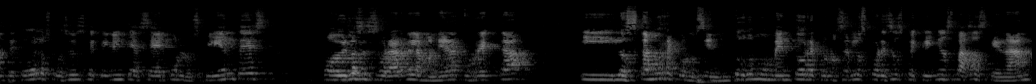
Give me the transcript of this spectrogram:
ante todos los procesos que tienen que hacer con los clientes, poderlos asesorar de la manera correcta y los estamos reconociendo en todo momento, reconocerlos por esos pequeños pasos que dan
